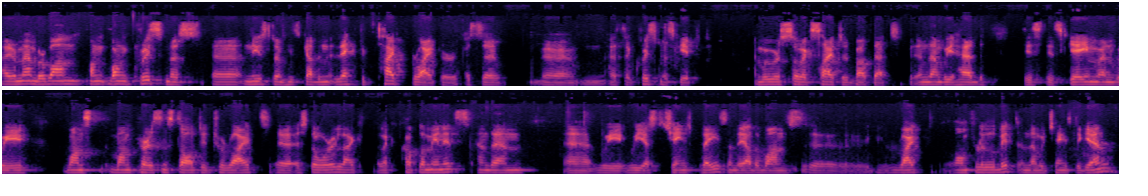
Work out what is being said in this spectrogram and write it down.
I remember one one, one Christmas uh, Nyström he's got an electric typewriter as a uh, as a Christmas gift, and we were so excited about that. And then we had this this game when we once one person started to write uh, a story like like a couple of minutes and then uh, we we just changed place and the other ones uh, right on for a little bit and then we changed again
